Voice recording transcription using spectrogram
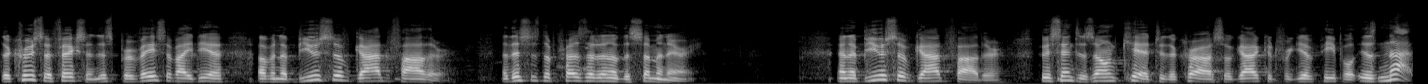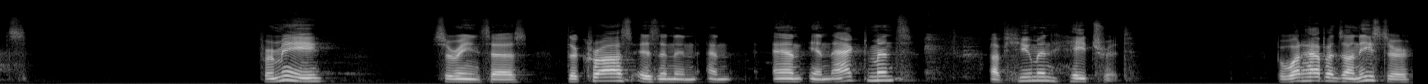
the crucifixion, this pervasive idea of an abusive godfather. Now, this is the president of the seminary. An abusive godfather who sent his own kid to the cross so God could forgive people is nuts. For me, Serene says, the cross is an, an, an enactment of human hatred. But what happens on Easter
